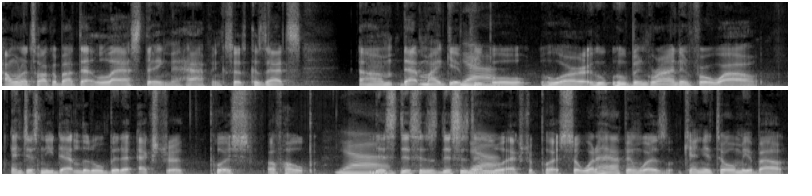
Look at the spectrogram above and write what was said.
I want to talk about that last thing that happened, so because that's um, that might give Yeah. people who are who who've been grinding for a while and just need that little bit of extra push of hope. Yeah. This this is this is Yeah. that little extra push. So what happened was Kenya told me about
